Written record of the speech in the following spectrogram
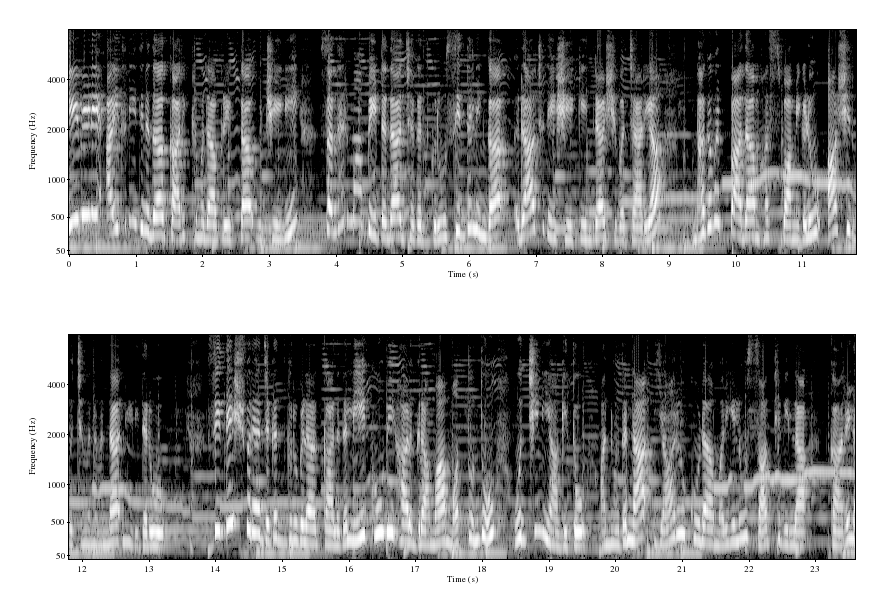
ಈ ವೇಳೆ ಐದನೇ ದಿನದ ಕಾರ್ಯಕ್ರಮದ ಪ್ರಯುಕ್ತ ಉಜ್ಜಯಿನಿ ಸಧರ್ಮ ಪೀಠದ ಜಗದ್ಗುರು ಸಿದ್ಧಲಿಂಗ ರಾಜದೇಶಿ ಕೇಂದ್ರ ಶಿವಾಚಾರ್ಯ ಭಗವತ್ಪಾದ ಮಹಾಸ್ವಾಮಿಗಳು ಆಶೀರ್ವಚನವನ್ನ ನೀಡಿದರು. ಸಿದ್ದೇಶ್ವರ ಜಗದ್ಗುರುಗಳ ಕಾಲದಲ್ಲಿ ಕೂಬಿಹಾಳ್ ಗ್ರಾಮ ಮತ್ತೊಂದು ಉಜ್ಜಿನಿಯಾಗಿತ್ತು ಅನ್ನುವುದನ್ನ ಯಾರೂ ಕೂಡ ಮರೆಯಲು ಸಾಧ್ಯವಿಲ್ಲ. ಕಾರಣ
